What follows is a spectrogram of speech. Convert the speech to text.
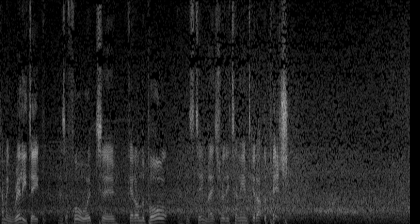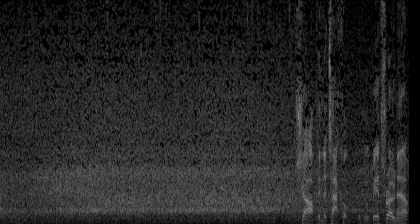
Coming really deep as a forward to get on the ball. His teammates really telling him to get up the pitch. Sharp in the tackle, but it'll be a throw now.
